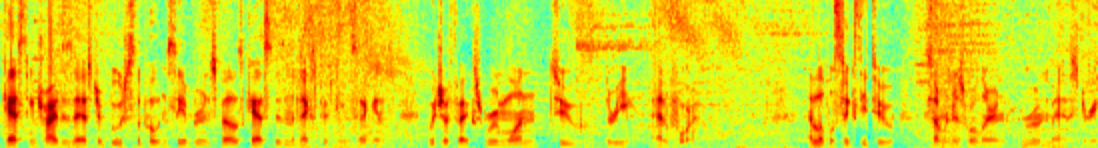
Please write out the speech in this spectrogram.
Casting Tri Disaster boosts the potency of rune spells casted in the next 15 seconds, which affects Rune 1, 2, 3, and 4. At level 62, Summoners will learn Rune Mastery,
